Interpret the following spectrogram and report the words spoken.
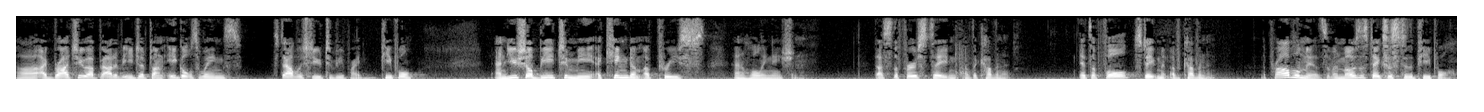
uh, "I brought you up out of Egypt on eagle's wings, established you to be my people, and you shall be to me a kingdom of priests and a holy nation." That's the first statement of the covenant. It's a full statement of covenant. The problem is when Moses takes us to the people,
